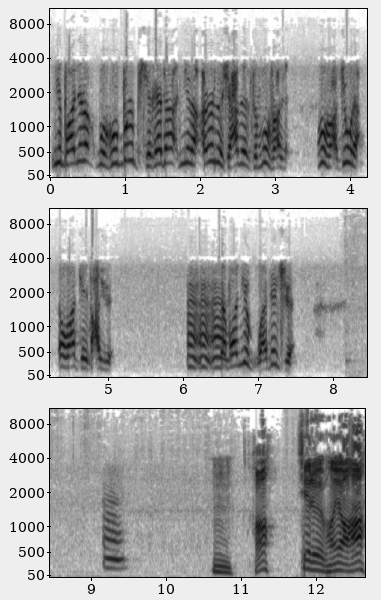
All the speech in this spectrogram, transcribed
你把你的户口本批给他，你的儿子现在是无法无法救了，要往侦查局。嗯嗯嗯。再把你关进去。嗯。嗯，好，谢谢这位朋友哈。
